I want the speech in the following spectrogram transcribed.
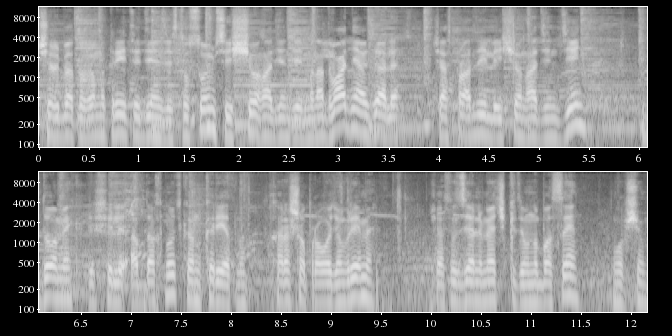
Короче, ребят, уже мы третий день здесь тусуемся. Еще на один день. Мы на два дня взяли. Сейчас продлили еще на один день домик. Решили отдохнуть конкретно. Хорошо проводим время. Сейчас вот взяли мячик, идем на бассейн. В общем,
